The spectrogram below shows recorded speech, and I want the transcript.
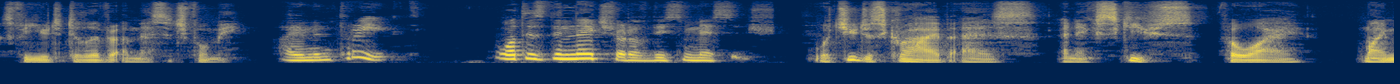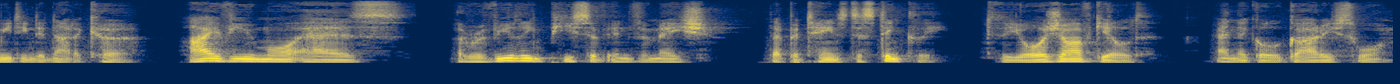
is for you to deliver a message for me. I am intrigued. What is the nature of this message? What you describe as an excuse for why my meeting did not occur, I view more as a revealing piece of information that pertains distinctly to the Orzhov Guild and the Golgari Swarm.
